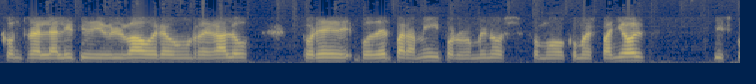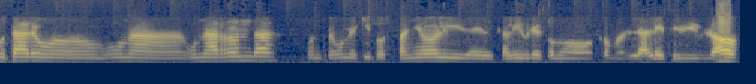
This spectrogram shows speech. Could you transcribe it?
contra el Atleti de Bilbao era un regalo poder, poder para mí, por lo menos como, como español, disputar un- una, una ronda contra un equipo español y del calibre como, como el Atleti de Bilbao.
